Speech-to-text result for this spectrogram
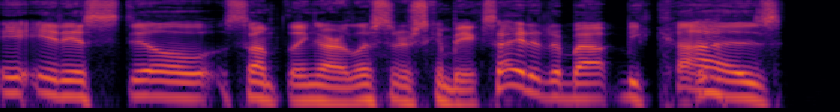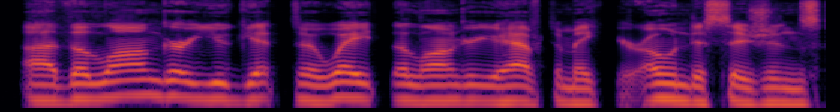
it is still something our listeners can be excited about because uh, the longer you get to wait, the longer you have to make your own decisions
